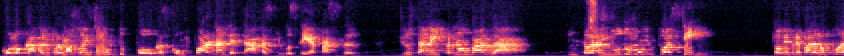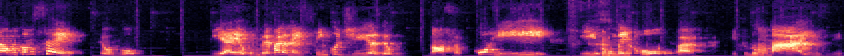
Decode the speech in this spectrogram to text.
colocavam informações muito poucas, conforme as etapas que você ia passando, justamente para não vazar. Então era Sim. tudo muito assim. Estou me preparando por algo que eu não sei se eu vou. E aí eu me preparando. Em cinco dias eu, nossa, corri e arrumei roupa e tudo mais. E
